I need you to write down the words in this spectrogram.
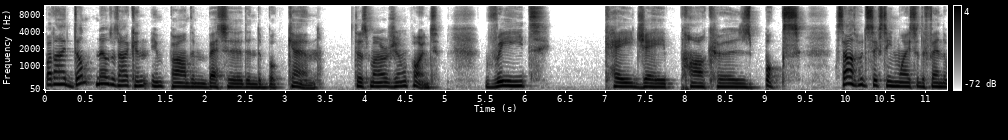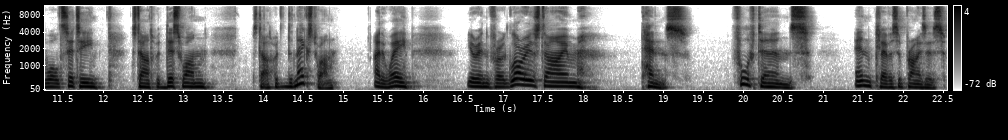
but I don't know that I can impart them better than the book can. That's my original point. Read K.J. Parker's books. Start with 16 Ways to Defend the Walled City, start with this one, start with the next one. Either way, you're in for a glorious time, tense, full of turns, and clever surprises.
